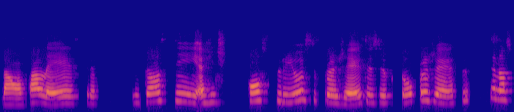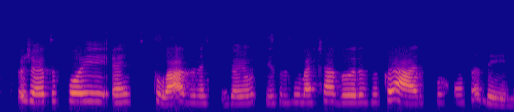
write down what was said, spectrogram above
dar uma palestra. Então, assim, a gente construiu esse projeto, executou o projeto, e o nosso projeto foi é, intitulado, né, ganhou o título de embaixadoras nucleares por conta dele.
